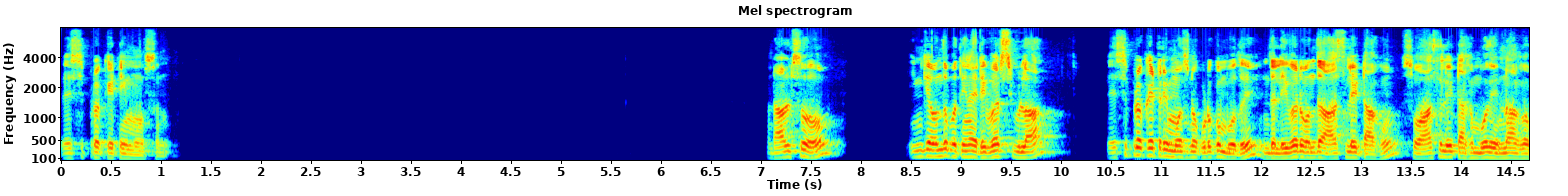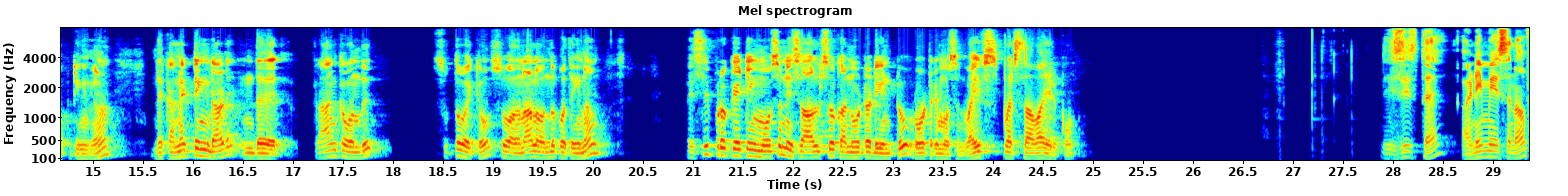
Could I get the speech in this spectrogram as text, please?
reciprocating motion. And also இங்கே வந்து பார்த்தீங்கன்னா ரிவர்சிபிளாக ரெசிப்ரோகேட்டரி மோஷனை கொடுக்கும்போது இந்த லிவர் வந்து ஆசிலேட் ஆகும். ஸோ ஆசிலேட் ஆகும்போது என்ன ஆகும் அப்படிங்கன்னா இந்த கனெக்டிங் ராட் இந்த கிராங்கை வந்து சுத்த வைக்கும். ஸோ அதனால் வந்து பார்த்தீங்கன்னா reciprocating motion is also converted into rotary motion வைஃப் ஸ்பர்ஸாவாக இருக்கும் This is the animation of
